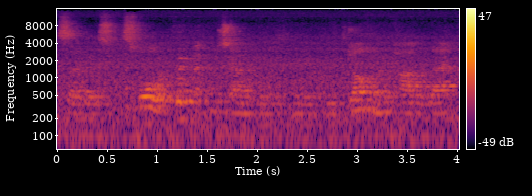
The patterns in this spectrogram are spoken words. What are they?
So the small equipment was going to be the, dominant part of that.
